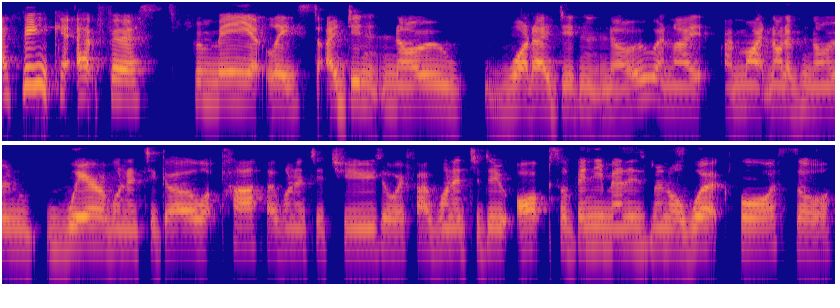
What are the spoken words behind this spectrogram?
I think at first for me at least, I didn't know what I didn't know, and I, I might not have known where I wanted to go, what path I wanted to choose, or if I wanted to do ops or venue management or workforce, or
